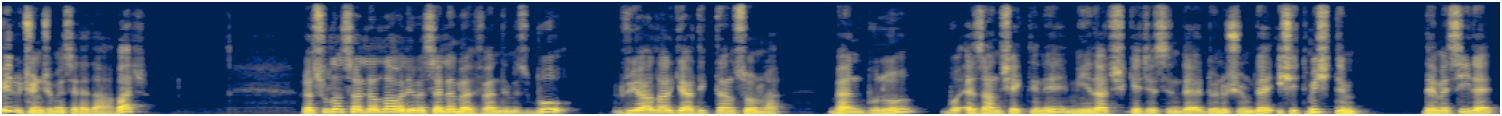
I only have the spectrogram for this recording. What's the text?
Bir üçüncü mesele daha var. Resulullah sallallahu aleyhi ve sellem Efendimiz bu rüyalar geldikten sonra ben bunu bu ezan şeklini Miraç gecesinde dönüşümde işitmiştim demesiyle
